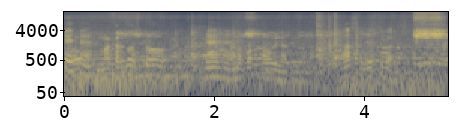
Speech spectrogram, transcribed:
মাথার কষ্ট হ্যাঁ হ্যাঁ। কথা হই লাগে না। আচ্ছা বুঝতে পারি চাচা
